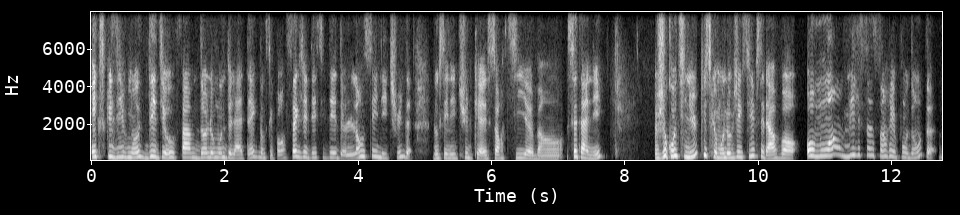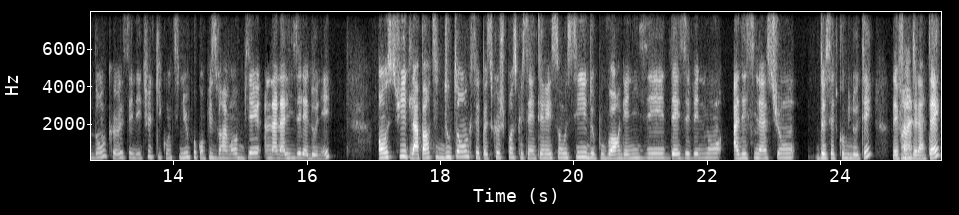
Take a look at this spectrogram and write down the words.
exclusivement dédié aux femmes dans le monde de la tech. Donc, c'est pour ça que j'ai décidé de lancer une étude. Donc, c'est une étude qui est sortie ben, cette année je continue puisque mon objectif, c'est d'avoir au moins 1500 répondantes. Donc, euh, c'est une étude qui continue pour qu'on puisse vraiment bien analyser les données. Ensuite, la partie d'Outank, c'est parce que je pense que c'est intéressant aussi de pouvoir organiser des événements à destination de cette communauté, des femmes de la tech.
